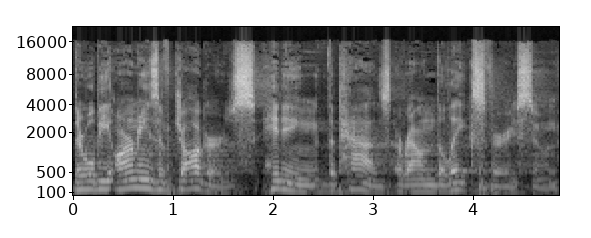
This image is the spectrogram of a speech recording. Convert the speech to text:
There will be armies of joggers hitting the paths around the lakes very soon.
